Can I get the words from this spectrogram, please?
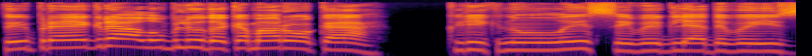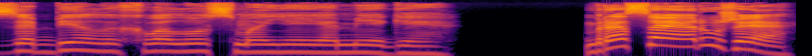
«Ты проиграл, ублюдок Амарока!» — крикнул Лысый, выглядывая из-за белых волос моей Омеги. «Бросай оружие!»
